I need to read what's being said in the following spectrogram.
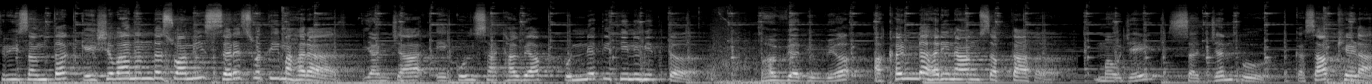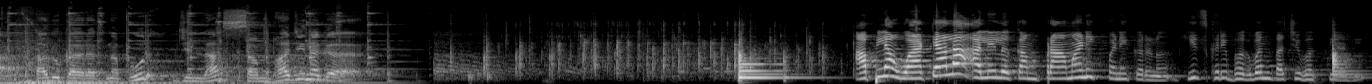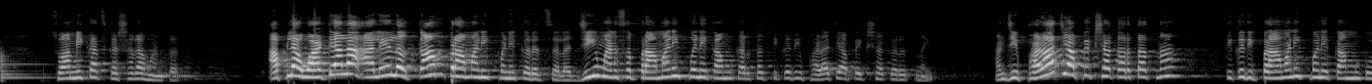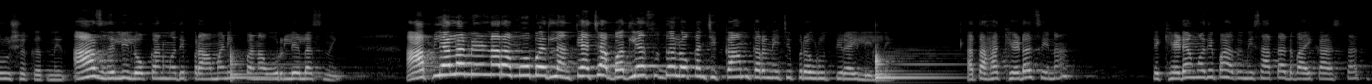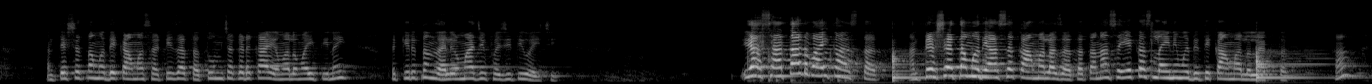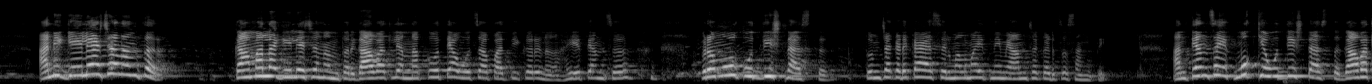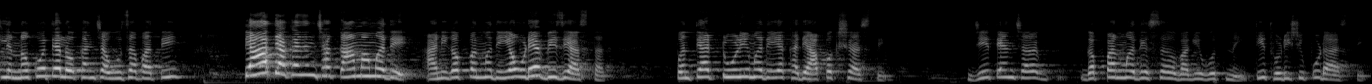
श्री संत केशवानंद स्वामी सरस्वती महाराज यांच्या एकोणसाठाव्या पुण्यतिथी निमित्त भव्य दिव्य अखंड हरिनाम सप्ताह मौजे सज्जनपूर कसाबखेडा तालुका रत्नापूर जिल्हा संभाजीनगर. आपल्या वाट्याला आलेलं काम प्रामाणिकपणे करणं हीच खरी भगवंताची भक्ती आहे. स्वामिकाच कशाला म्हणतात? आपल्या वाट्याला आलेलं काम प्रामाणिकपणे करत चला. जी माणसं प्रामाणिकपणे काम करतात ती कधी फळाची अपेक्षा करत नाहीत आणि जी फळाची अपेक्षा करतात ना ती कधी प्रामाणिकपणे काम करू शकत नाहीत आज हल्ली लोकांमध्ये प्रामाणिकपणा उरलेलाच नाही. आपल्याला मिळणारा मोबदला आणि त्याच्या बदल्यात सुद्धा लोकांची काम करण्याची प्रवृत्ती राहिलेली नाही. आता हा खेडच आहे ना. ते खेड्यामध्ये पहा तुम्ही सात आठ बायका असतात आणि त्या शेतामध्ये कामासाठी जातात. तुमच्याकडे काय आहे? मला माहिती नाही. तर कीर्तन झाल्यावर माझी फजिती व्हायची. या सात आठ बायका असतात आणि त्या शेतामध्ये असं कामाला जातात आणि असं एकाच लाईनीमध्ये ते कामाला लागतात. हा? आणि गेल्याच्यानंतर कामाला गेल्याच्यानंतर गावातल्या नको त्या उचापाती करणं हे त्यांचं प्रमुख उद्दिष्ट असतं. तुमच्याकडे काय असेल मला माहीत नाही मी आमच्याकडचं सांगते. आणि त्यांचं एक मुख्य उद्दिष्ट असतं गावातल्या नको त्या लोकांच्या उचापाती त्या त्या कामामध्ये आणि गप्पांमध्ये एवढ्या बिझी असतात. पण त्या टोळीमध्ये एखादी अपक्ष असते जी त्यांच्या गप्पांमध्ये सहभागी होत नाही ती थोडीशी पुढं असते.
